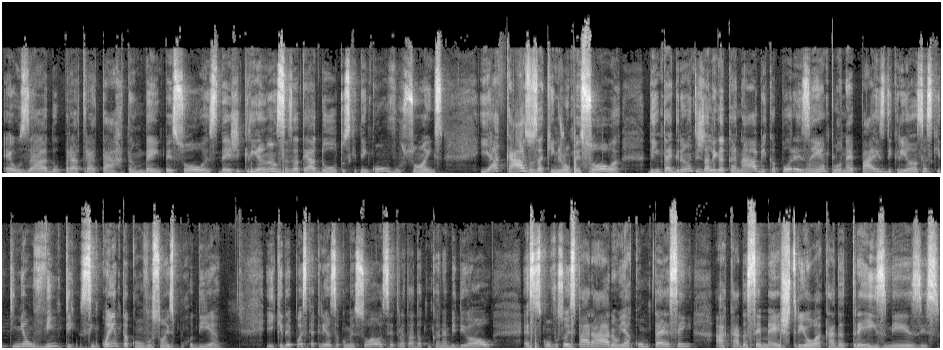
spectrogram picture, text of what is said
é usado para tratar também pessoas, desde crianças até adultos que têm convulsões. E há casos aqui em João Pessoa de integrantes da Liga Canábica, por exemplo, né, pais de crianças que tinham 20, 50 convulsões por dia e que depois que a criança começou a ser tratada com canabidiol, essas convulsões pararam e acontecem a cada semestre ou a cada três meses.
